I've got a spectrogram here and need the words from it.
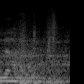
Blood.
